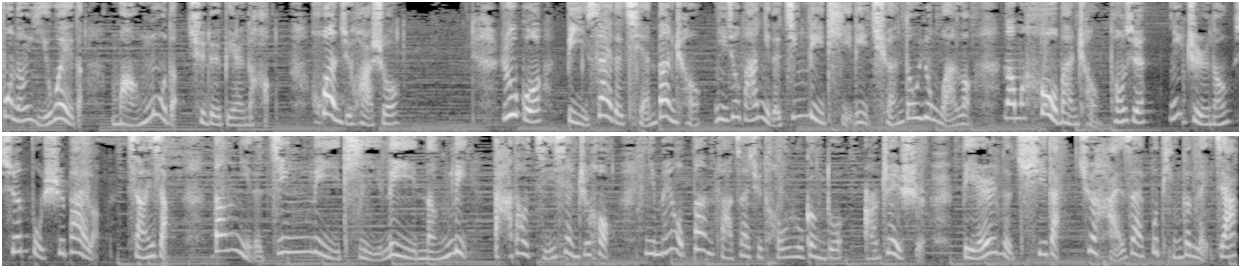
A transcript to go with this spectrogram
不能一味的、盲目的去对别人的好。换句话说。如果比赛的前半程你就把你的精力体力全都用完了，那么后半程，同学你只能宣布失败了。想一想，当你的精力体力能力达到极限之后，你没有办法再去投入更多，而这时别人的期待却还在不停的累加，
